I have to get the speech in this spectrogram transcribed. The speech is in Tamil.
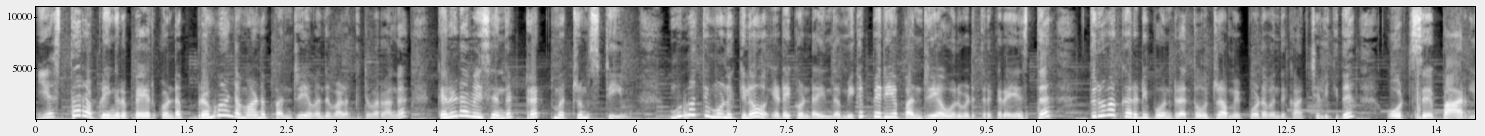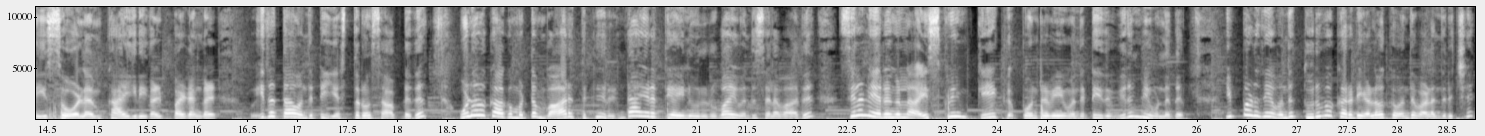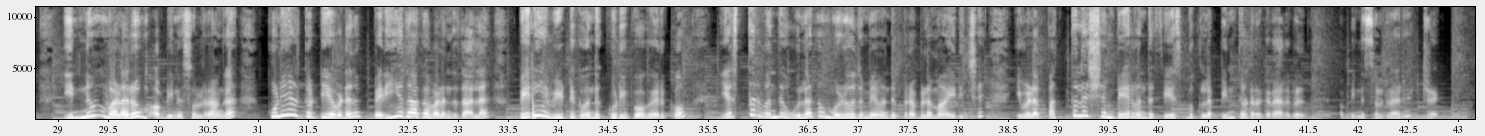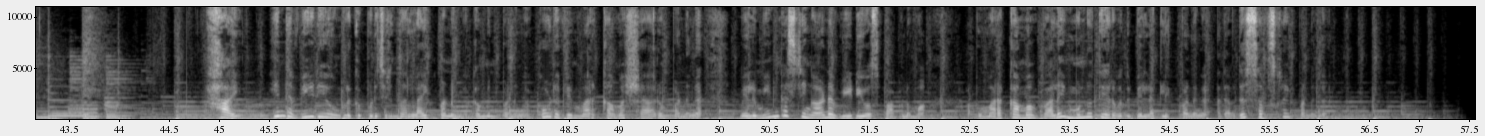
எஸ்தர் அப்படிங்கிற பெயர் கொண்ட பிரம்மாண்டமான பன்றியை வந்து வளர்த்துட்டு வராங்க கனடாவை சேர்ந்த ட்ரக் மற்றும் ஸ்டீவ். முன்னூத்தி மூணு கிலோ எடை கொண்ட இந்த மிகப்பெரிய பன்றியா உருவெடுத்திருக்கிற எஸ்தர் துருவக்கரடி போன்ற தோற்ற அமைப்போட வந்து காட்சியளிக்குது. ஓட்ஸு பார்லி சோளம் காய்கறிகள் பழங்கள் இதைத்தான் வந்துட்டு எஸ்தரும் சாப்பிடுது. உணவுக்காக மட்டும் வாரத்துக்கு ரெண்டாயிரத்தி ஐநூறு ரூபாய் வந்து செலவாது சில நேரங்களில் ஐஸ்கிரீம் கேக் போன்றவையும் வந்துட்டு இது விரும்பி உண்ணுது. இப்பொழுதே வந்து துருவக்கரடி அளவுக்கு வந்து வளர்ந்துருச்சு. இன்னும் வளரும். அப்படின்னு சொல்றாங்க. குளியல் தொட்டியை விட பெரியதாக வளர்ந்ததால பெரிய வீட்டுக்கு வந்து குடி போக இருக்கும். எஸ்தர் வந்து உலகம் முழுவதுமே வந்து பிரபலமாயிருச்சு. இவளை பத்து லட்சம் பேர் வந்து ஃபேஸ்புக்ல பின்தொடர்கிறார்கள் அப்படின்னு சொல்றாரு ட்ரெக் ஹாய் இந்த வீடியோ உங்களுக்கு பிடிச்சிருந்தா லைக் பண்ணுங்க கமெண்ட் பண்ணுங்க. கூடவே மறக்காம ஷேரும் பண்ணுங்க. மேலும் இன்ட்ரெஸ்டிங்கான வீடியோஸ் பார்க்கணுமா? அப்போ மறக்காம வலை முன்னூத்தி அறுபது பெல்ல கிளிக் பண்ணுங்க. அதாவது சப்ஸ்கிரைப் பண்ணுங்க.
